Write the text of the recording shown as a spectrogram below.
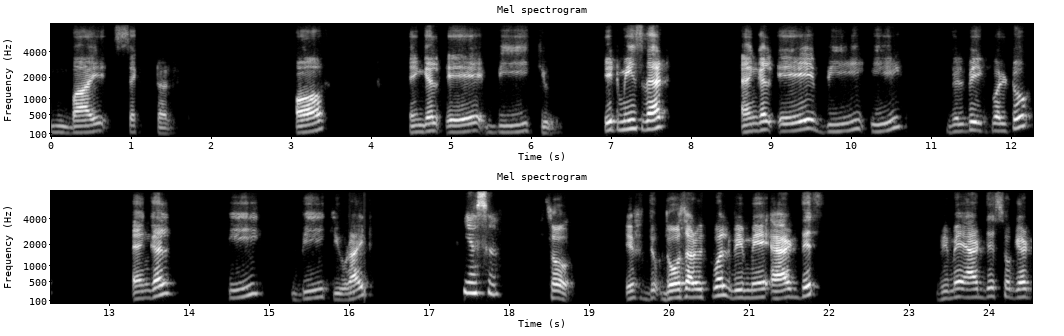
bisector of angle ABQ. It means that angle ABE will be equal to angle EBQ, right? Yes, sir. So if th- those are equal, we may add this. We may add this so get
